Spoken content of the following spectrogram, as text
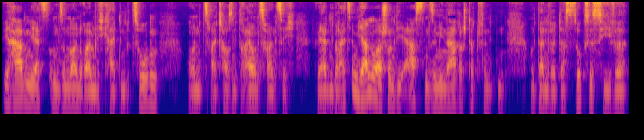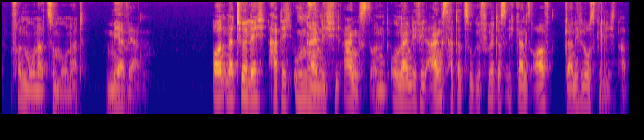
Wir haben jetzt unsere neuen Räumlichkeiten bezogen und 2023 werden bereits im Januar schon die ersten Seminare stattfinden und dann wird das sukzessive von Monat zu Monat mehr werden. Und natürlich hatte ich unheimlich viel Angst und unheimlich viel Angst hat dazu geführt, dass ich ganz oft gar nicht losgelegt habe.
